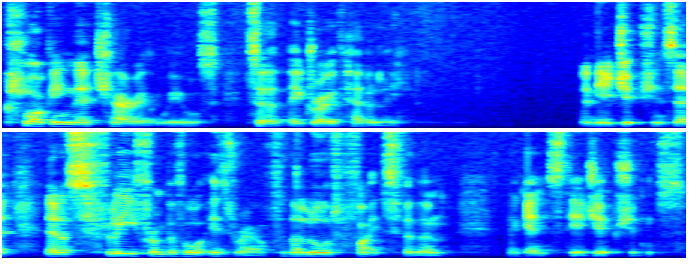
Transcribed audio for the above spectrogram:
clogging their chariot wheels so that they drove heavily. And the Egyptians said, Let us flee from before Israel, for the Lord fights for them against the Egyptians.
